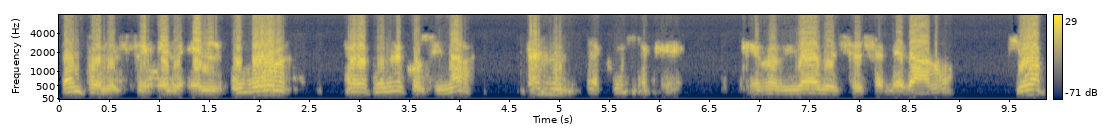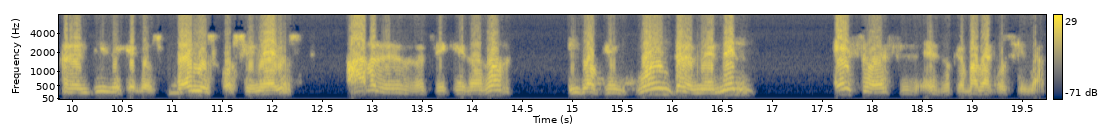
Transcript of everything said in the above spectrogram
tanto el, este, el, el humor para poder cocinar la cosa que, que en realidad se, se me da, ¿no? Yo aprendí de que los buenos cocineros abren el refrigerador y lo que encuentran en él, eso es, es lo que van a cocinar.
